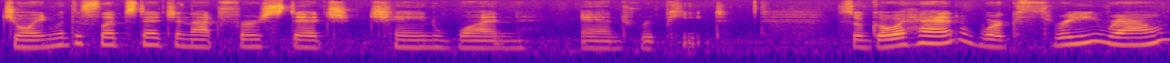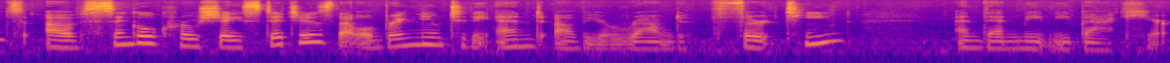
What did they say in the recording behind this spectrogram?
join with the slip stitch in that first stitch, chain one, and repeat. So go ahead, work three rounds of single crochet stitches that will bring you to the end of your round 13 and then meet me back here.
